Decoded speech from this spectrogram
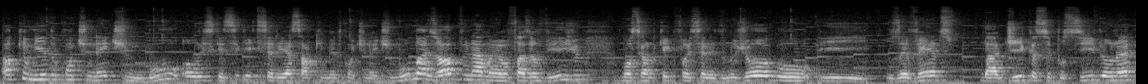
Alquimia do Continente Mu, ou esqueci o que seria essa Alquimia do Continente Mu, mas óbvio, né? Amanhã eu vou fazer o vídeo mostrando o que foi inserido no jogo e os eventos, dar dicas se possível, né?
